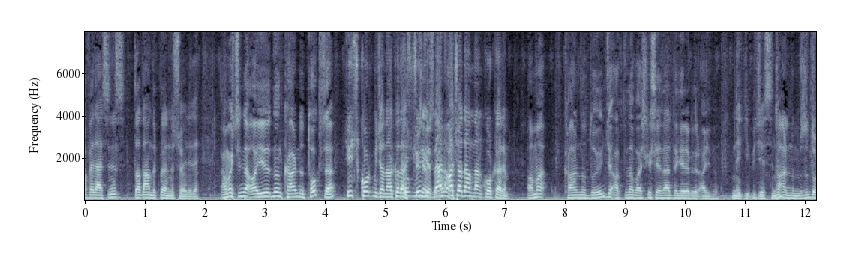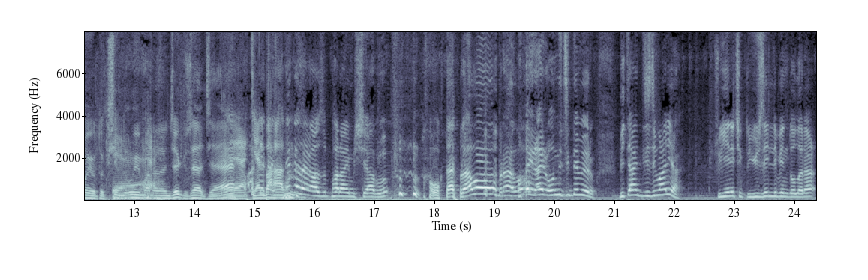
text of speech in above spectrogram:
affedersiniz dadandıklarını söyledi. Ama şimdi ayının karnı toksa Hiç korkmayacaksın arkadaş. Çünkü ben ama- aç adamdan korkarım. ama karnı doyunca aklına başka şeyler de gelebilir ayının. Ne gibicesini? Karnımızı doyurduk. Şimdi Ee. uyumadan önce güzelce. Evet gel Ne bakalım. kadar az paraymış ya bu. Oktay bravo bravo. hayır hayır onun için demiyorum. Bir tane dizi var ya. Şu yeni çıktı 150 bin dolara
